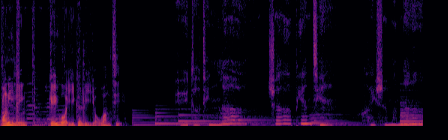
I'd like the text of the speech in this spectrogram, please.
黄丽玲，给我一个理由忘记。雨都停了，这片天为什么呢？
